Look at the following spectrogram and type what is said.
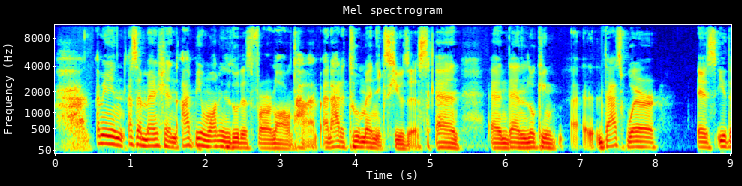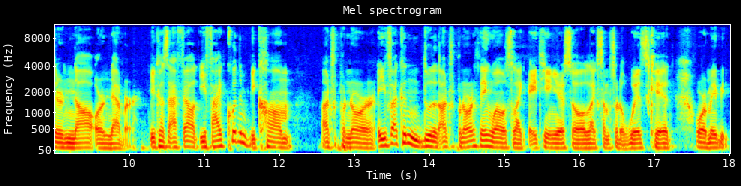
I mean, as I mentioned, I've been wanting to do this for a long time, and I had too many excuses, and and then looking, uh, that's where it's either now or never. Because I felt if I couldn't become entrepreneur, if I couldn't do the entrepreneur thing when I was like 18 years old, like some sort of whiz kid, or maybe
